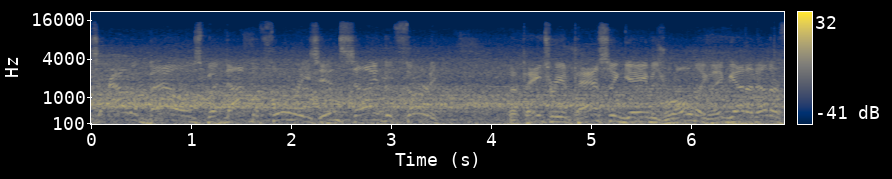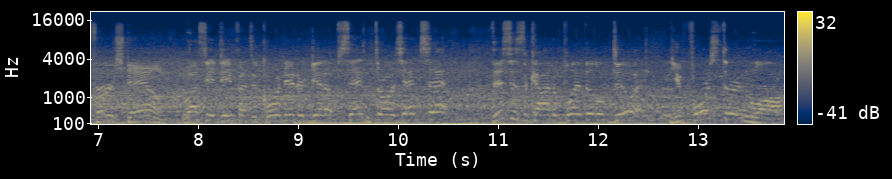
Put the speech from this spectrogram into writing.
is out of bounds, but not before he's inside the 30. The Patriot passing game is rolling. They've got another first down. Do I see a defensive coordinator get upset and throw his headset? This is the kind of play that'll do it. You force third and long.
